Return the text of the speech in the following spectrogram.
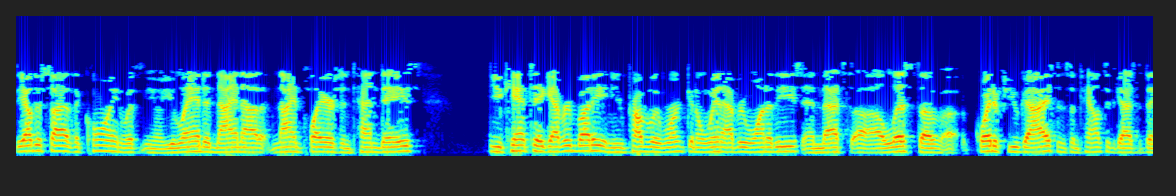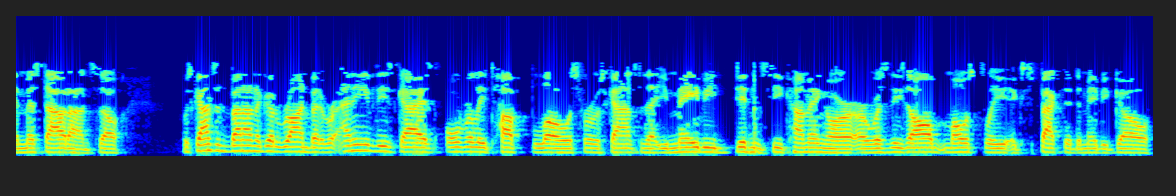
the other side of the coin with you know you landed nine out of, nine players in ten days you can't take everybody, and you probably weren't going to win every one of these. And that's a list of uh, quite a few guys and some talented guys that they missed out on. So Wisconsin's been on a good run, but were any of these guys overly tough blows for Wisconsin that you maybe didn't see coming, or, or was these all mostly expected to maybe go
